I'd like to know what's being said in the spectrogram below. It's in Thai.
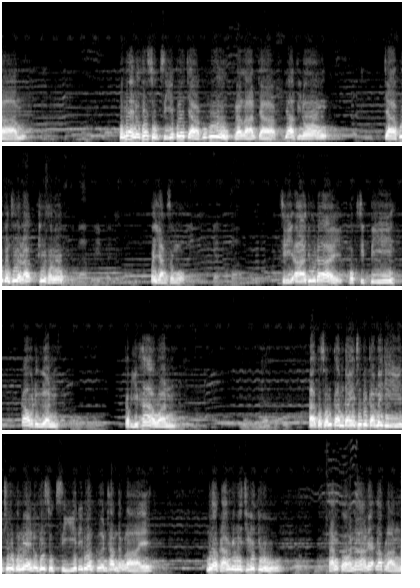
สามคุณแม่หนูเพชรสุขศรีก็ได้จากลูกๆหลานๆจากญาติพี่น้อง จากผู้เป็นที่รักที่เคารพไปอย่างสงบสิริอายุได้ 60 ปี 9 เดือน กับอีก 5 วันอกุศลกรรมใดที่เป็นกรรมไม่ดีที่คุณแม่หนูพิสุขศรีได้ล่วงเกินท่านทั้งหลาย เมื่อครั้งยังมีชีวิตอยู่ ทั้งต่อหน้าและรับหลัง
